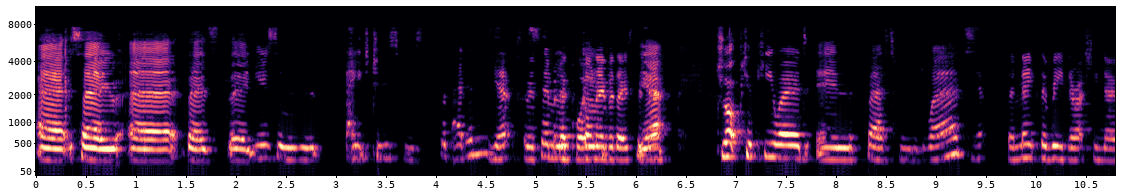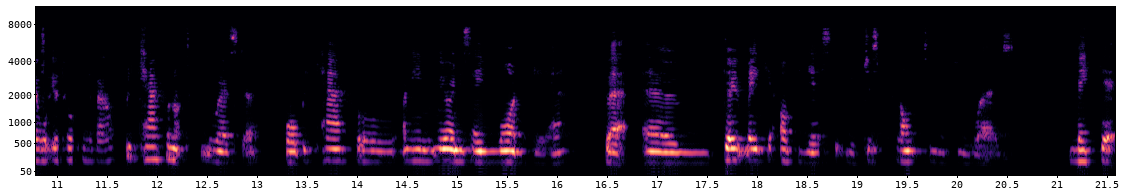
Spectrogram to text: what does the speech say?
Uh, so uh, there's the using H2s for subheadings. Yep. So Similar we've point. gone over those. Yeah. Drop your keyword in the first hundred words. Yep. So make the reader actually know what you're talking about. Be careful not to keyword stuff, or be careful. I mean, we're only saying one here, but um, don't make it obvious that you've just plonked in the keyword. Make it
